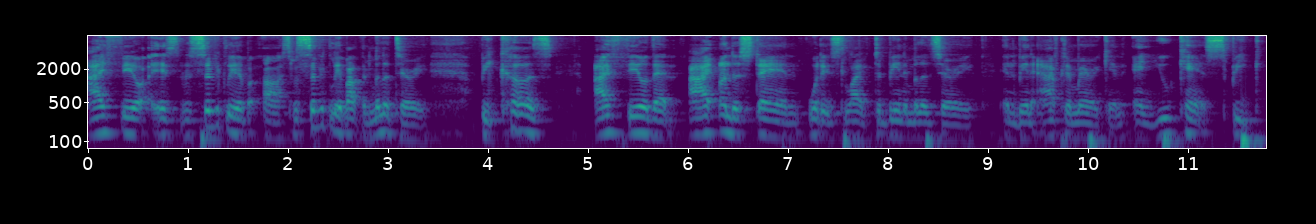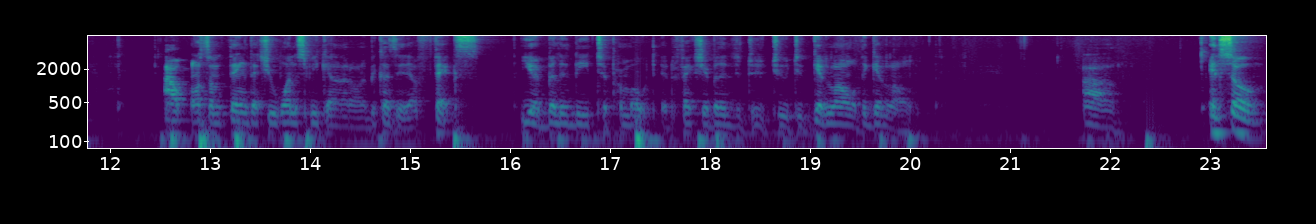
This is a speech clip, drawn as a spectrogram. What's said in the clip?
I feel is specifically about, uh, specifically about the military, because I feel that I understand what it's like to be in the military and being an African American, and you can't speak out on some things that you want to speak out on because it affects your ability to promote. It affects your ability to to, to get along with the get along. Um, and so,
